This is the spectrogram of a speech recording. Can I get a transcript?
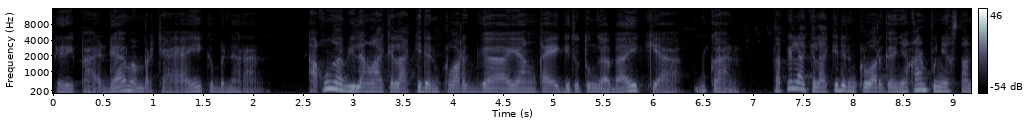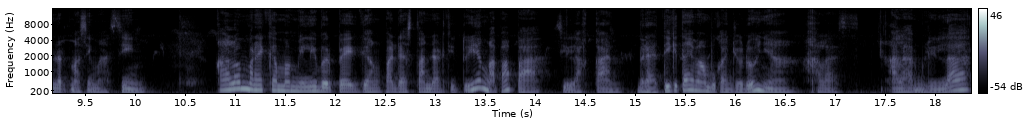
daripada mempercayai kebenaran. Aku gak bilang laki-laki dan keluarga yang kayak gitu tuh gak baik ya, bukan. Tapi laki-laki dan keluarganya kan punya standar masing-masing. Kalau mereka memilih berpegang pada standar itu ya gak apa-apa, silahkan. Berarti kita emang bukan jodohnya, kelas. Alhamdulillah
